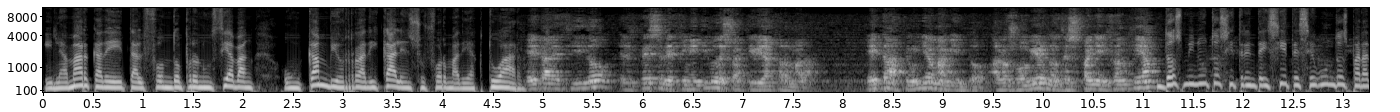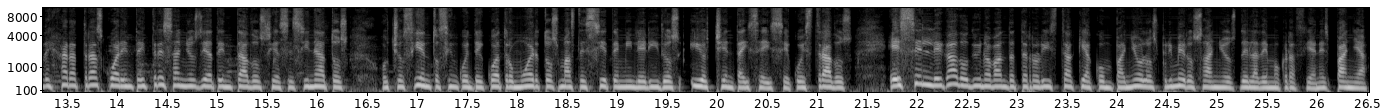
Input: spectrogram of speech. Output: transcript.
y la marca de ETA al fondo, pronunciaban un cambio radical en su forma de actuar. ETA ha decidido el cese definitivo de su actividad armada. ETA hace un llamamiento a los gobiernos de España y Francia. Dos minutos y 37 segundos para dejar atrás 43 años de atentados y asesinatos, 854 muertos, más de 7.000 heridos y 86 secuestrados. Es el legado de una banda terrorista que acompañó los primeros años de la democracia en España.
